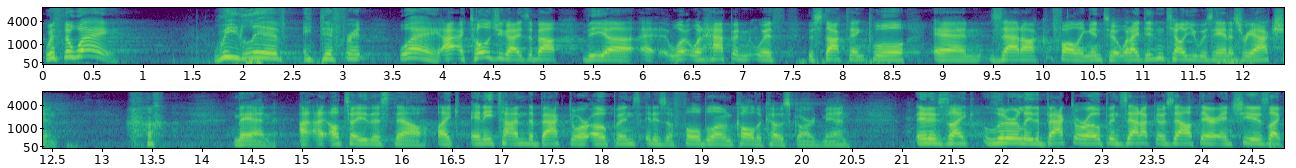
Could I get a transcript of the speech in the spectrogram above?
with the way. We live a different way. I, I told you guys about the, uh, uh, what, what happened with the stock tank pool and Zadok falling into it. What I didn't tell you was Anna's reaction. Man, I, will tell you this now. Like, anytime the back door opens, it is a full blown call to Coast Guard, man. It is like literally the back door opens, Zadok goes out there, and she is like,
